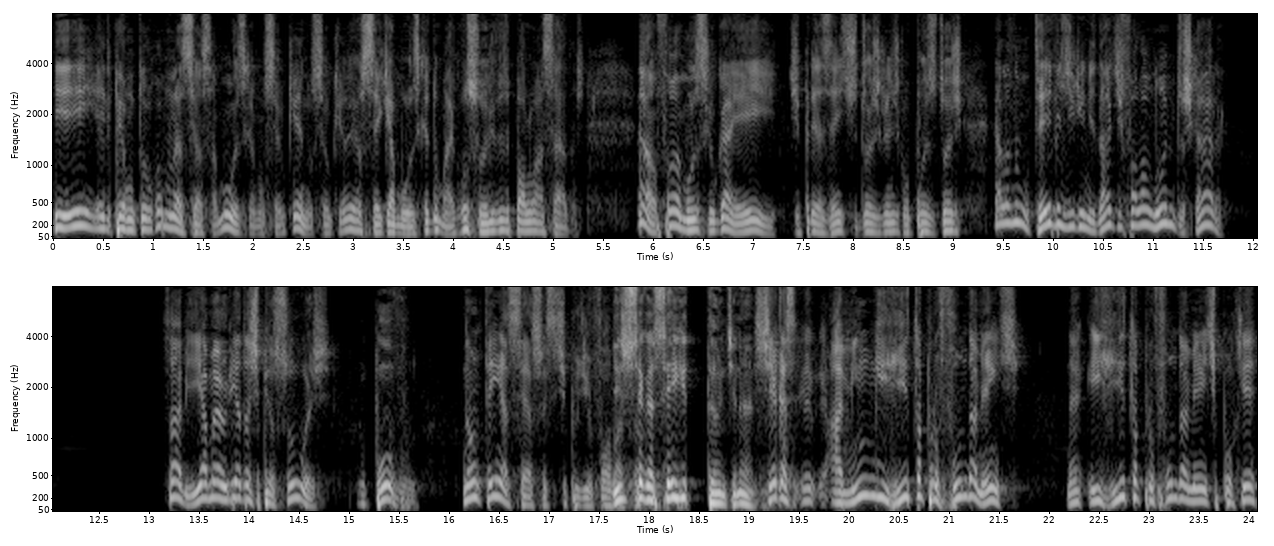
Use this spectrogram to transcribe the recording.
E ele perguntou como nasceu essa música, não sei o quê, não sei o quê. Eu sei que a música é do Michael Sullivan e do Paulo Massadas. Não, foi uma música que eu ganhei de presente de dois grandes compositores. Ela não teve a dignidade de falar o nome dos caras. Sabe? E a maioria das pessoas, o povo, não tem acesso a esse tipo de informação. Isso chega a ser irritante, né? Chega a, a mim irrita profundamente, né? Irrita profundamente porque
